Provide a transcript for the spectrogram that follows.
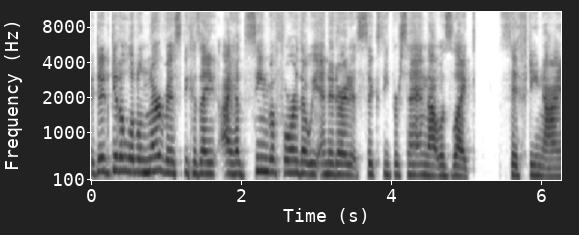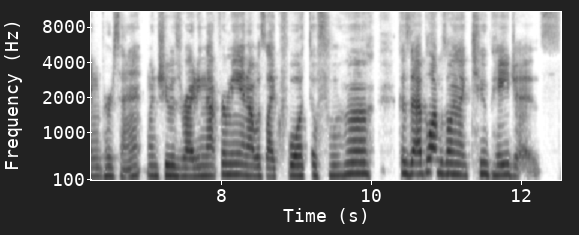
I did get a little nervous because I I had seen before that we ended right at 60% and that was like 59% when she was writing that for me and I was like what the fuck cuz the epilogue was only like 2 pages.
